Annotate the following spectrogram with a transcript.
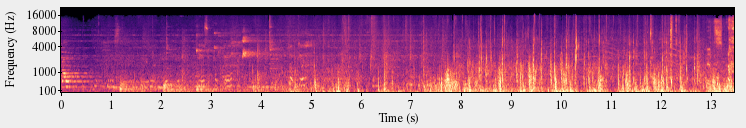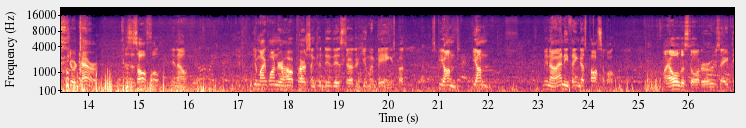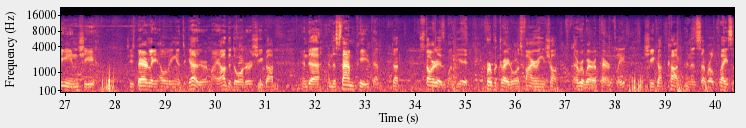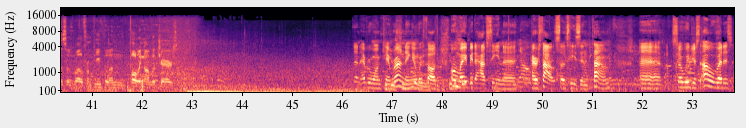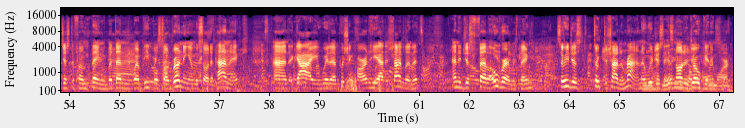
Go. It's pure terror. This is awful, you know. You might wonder how a person could do this to other human beings, but it's beyond, beyond, you know, anything that's possible. My oldest daughter, who's 18, she she's barely holding it together. My other daughter, she got in the in the stampede that that started when the perpetrator was firing shot everywhere apparently. She got cut in several places as well from people and falling off the chairs. Then everyone came running and we thought, oh maybe they have seen uh, Harry Styles as he's in town. Uh, so we just, oh, but it's just a fun thing. But then when people started running and we saw the panic, and a guy with a pushing cart, he had a child in it, and it just fell over everything. So he just took the child and ran, and we just, it's not a joke anymore.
